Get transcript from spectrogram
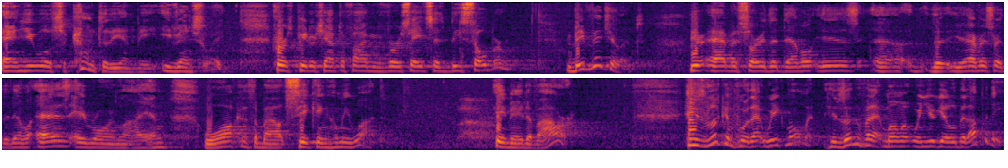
And you will succumb to the enemy eventually. 1 Peter chapter 5 and verse 8 says, Be sober, be vigilant. Your adversary, the devil, is uh, the, your adversary, the devil, as a roaring lion, walketh about seeking whom he what? He may devour. He's looking for that weak moment. He's looking for that moment when you get a little bit uppity,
